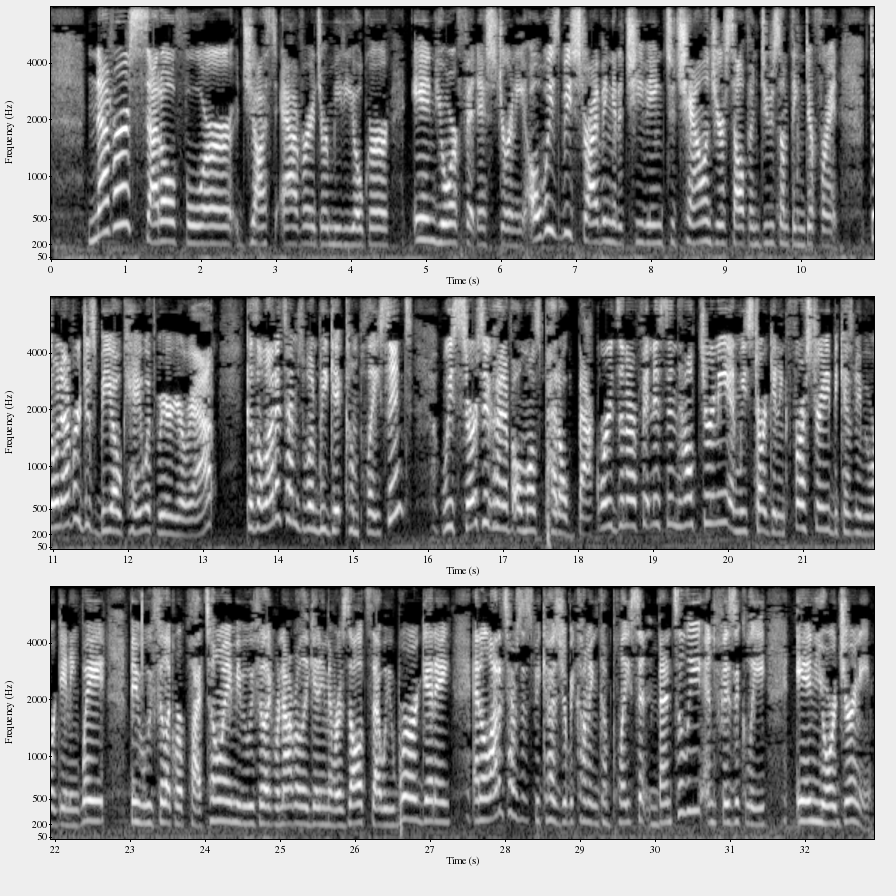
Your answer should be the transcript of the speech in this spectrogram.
never settle for just average or mediocre in your fitness journey. Always be striving and achieving to challenge yourself and do something different. Don't ever just be okay with where you're at because a lot of times when we get complacent, we start to kind of almost pedal backwards in our fitness and health journey and we start getting frustrated because maybe we're gaining weight, maybe we feel like we're plateauing, maybe we feel like we're not really getting the results that we were getting. And a lot of times it's because you're becoming complacent mentally and physically in your journey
